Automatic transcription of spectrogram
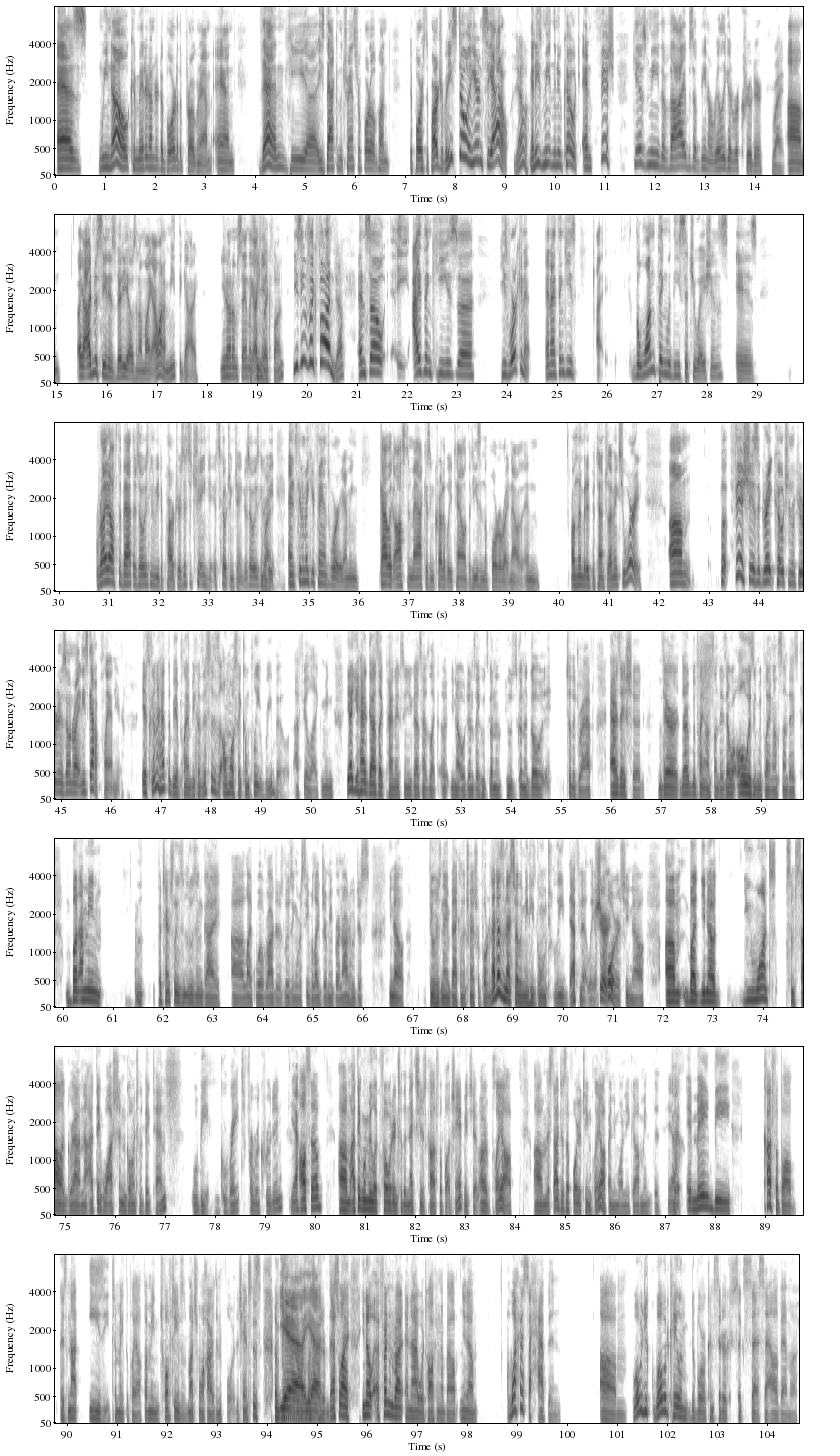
as we know, committed under DeBoer to the program, and then he uh, he's back in the transfer portal upon DeBoer's departure, but he's still here in Seattle yeah, and he's meeting the new coach. And Fisch gives me the vibes of being a really good recruiter. right. Um, like I'm just seeing his videos and I'm like, I want to meet the guy. You know what I'm saying? Like I seems can't. like fun. he seems like fun. Yeah, And so eh, I think he's uh he's working it. And I think he's I, the one thing with these situations is right off the bat, there's always going to be departures. It's a change. It's coaching change. There's always going Right. to be, and it's going to make your fans worry. I mean, guy like Austin Mack is incredibly talented. He's in the portal right now and unlimited potential. That makes you worry. Um, but Fisch is a great coach and recruiter in his own right, and he's got a plan here. it's gonna have to be a plan because this is almost a complete rebuild. I feel like. I mean, yeah, you had guys like Penix and you guys have like uh, you know Odunze who's gonna who's gonna go to the draft as they should. They're they'll be playing on Sundays. They were always gonna be playing on Sundays. But I mean, potentially losing guy uh, like Will Rogers, losing a receiver like Germie Bernard, who just you know threw his name back in the transfer portal. That doesn't necessarily mean he's going to leave. Definitely, of Sure. course, you know. Um, but you know, you want some solid ground. Now, I think Washington going to the Big Ten will be great for recruiting. Yeah. Also, um, I think when we look forward into the next year's college football championship or playoff, um, it's not just a four-year team playoff anymore, Nico. I mean, the, Yeah. the- it may be college football is not easy to make the playoff. I mean, 12 teams is much more higher than four. The chances of Yeah, much yeah. better. That's why, you know, a friend and I- were talking about, you know, what has to happen. Um, what would you what would Kalen DeBoer consider success at Alabama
